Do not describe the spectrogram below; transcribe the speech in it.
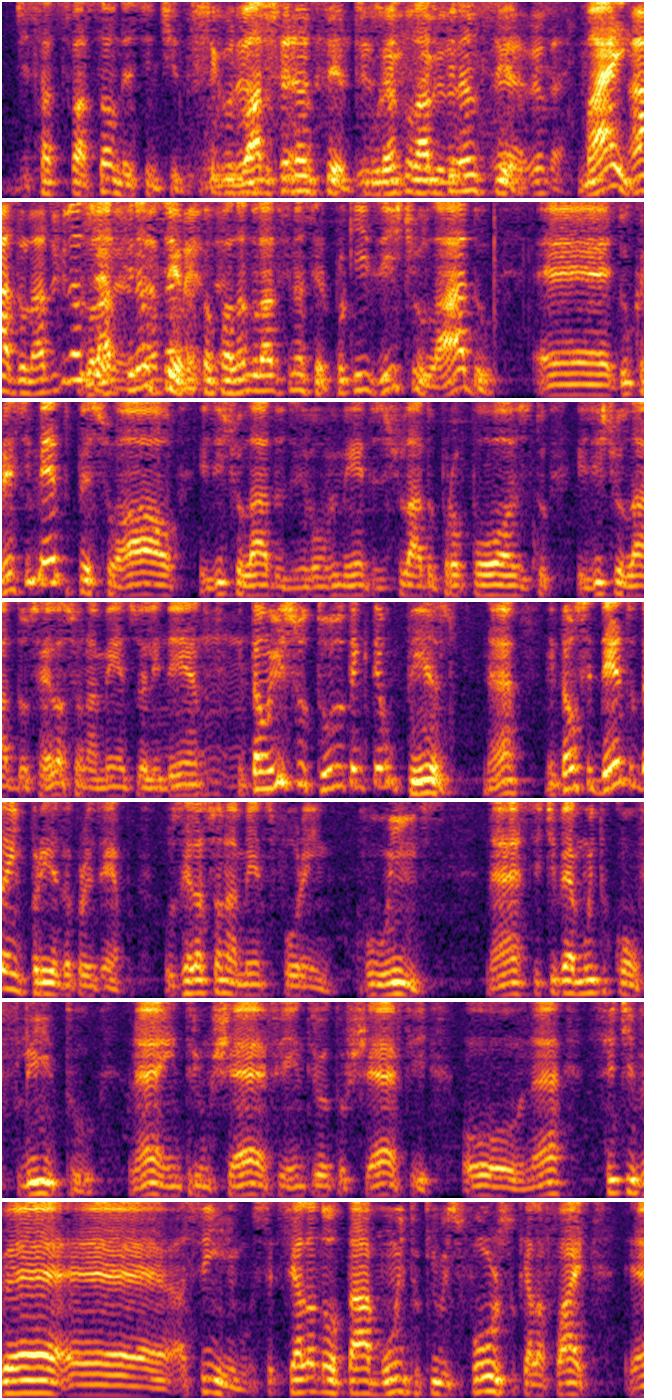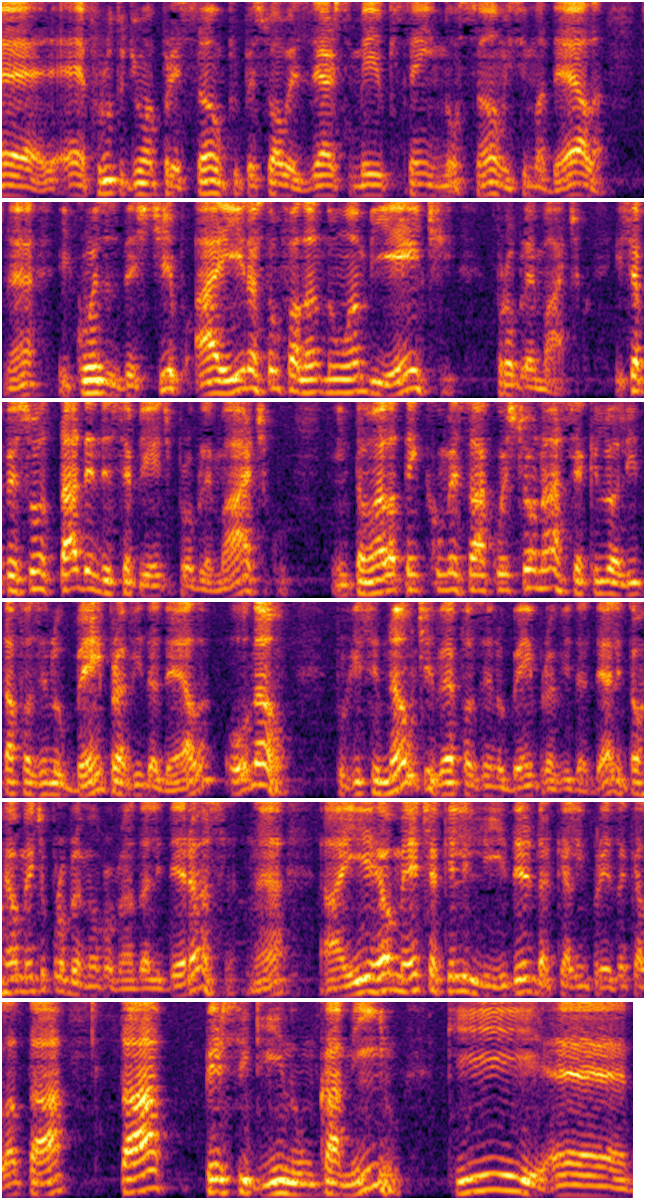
de satisfação nesse sentido. Segurança, do lado financeiro, segurança do lado financeiro. É verdade. Mas, ah, do lado financeiro. Do lado financeiro, estamos falando do lado financeiro, porque existe o lado é, do crescimento pessoal, existe o lado do desenvolvimento, existe o lado do propósito, existe o lado dos relacionamentos ali dentro. Uhum. Então, isso tudo tem que ter um peso. Né? Então, se dentro da empresa, por exemplo, os relacionamentos forem ruins, né? Se tiver muito conflito né, entre um chefe, entre outro chefe, ou né, se tiver é, assim, se ela notar muito que o esforço que ela faz é, é, fruto de uma pressão que o pessoal exerce meio que sem noção em cima dela, né, e coisas desse tipo, aí nós estamos falando de um ambiente problemático. E se a pessoa está dentro desse ambiente problemático, então ela tem que começar a questionar se aquilo ali está fazendo bem para a vida dela ou não. Porque se não estiver fazendo bem para a vida dela, então realmente o problema é o problema da liderança. Né? Aí realmente aquele líder daquela empresa que ela está, está perseguindo um caminho que é,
